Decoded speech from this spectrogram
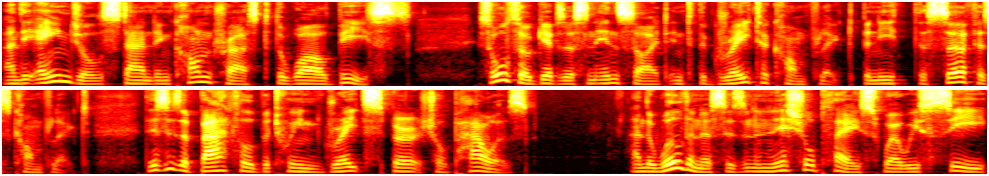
and the angels stand in contrast to the wild beasts. This also gives us an insight into the greater conflict beneath the surface conflict. This is a battle between great spiritual powers. And the wilderness is an initial place where we see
